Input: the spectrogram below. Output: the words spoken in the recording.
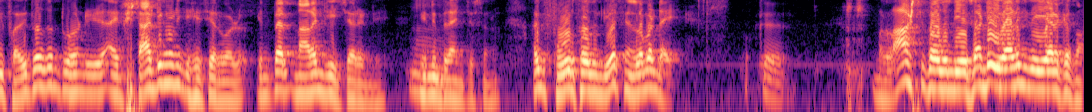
ఈ ఫైవ్ థౌసండ్ టూ హండ్రెడ్ ఆయన స్టార్టింగ్లో నుంచి చేశారు వాళ్ళు. ఇంత నాలెడ్జ్ ఇచ్చారండి. ఇన్ని బ్రాంచెస్ అవి ఫోర్ థౌజండ్ ఇయర్స్ నిలబడ్డాయి. ఓకే. లాస్ట్ థౌజండ్ ఇయర్స్ అంటే ఈవేళ నుంచి వెయ్యేళ్ళ క్రితం.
